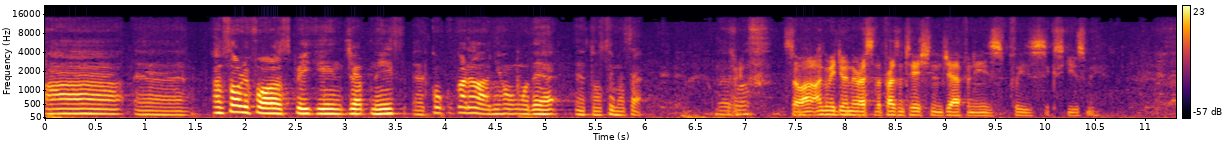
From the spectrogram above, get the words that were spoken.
Uh, uh, I'm sorry for speaking Japanese. えーここからは日本語で、えっと、すいません。お願いします。 so I'm going to be doing the rest of the presentation in Japanese. Please excuse me.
